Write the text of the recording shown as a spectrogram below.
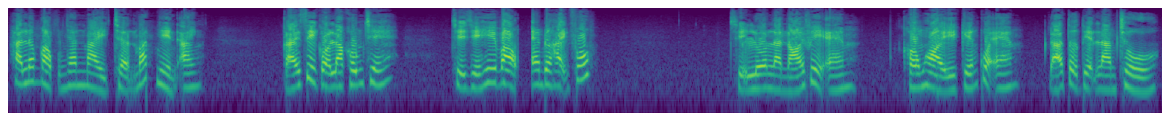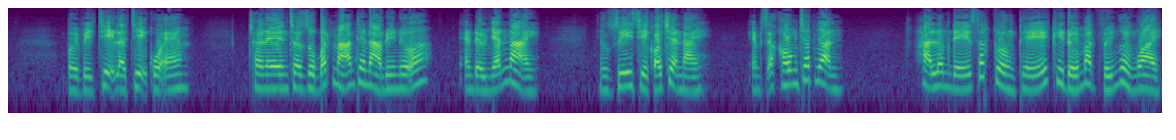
Hạ Lâm Ngọc nhăn mày trợn mắt nhìn anh. "Cái gì gọi là khống chế? Chị chỉ hy vọng em được hạnh phúc." Chị luôn là nói về em, không hỏi ý kiến của em, đã tự tiện làm chủ, bởi vì chị là chị của em, cho nên cho dù bất mãn thế nào đi nữa, em đều nhẫn nại, nhưng duy chỉ có chuyện này, em sẽ không chấp nhận. Hạ Lâm Đế rất cường thế khi đối mặt với người ngoài,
